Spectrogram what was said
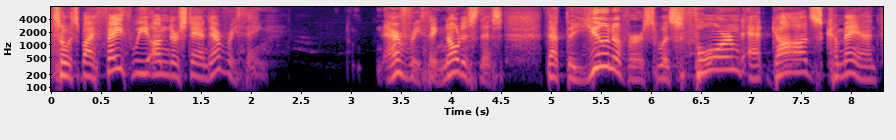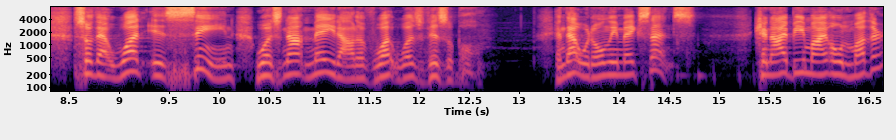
So it's by faith we understand everything. Everything. Notice this that the universe was formed at God's command so that what is seen was not made out of what was visible. And that would only make sense. Can I be my own mother?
